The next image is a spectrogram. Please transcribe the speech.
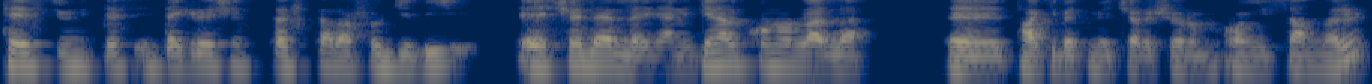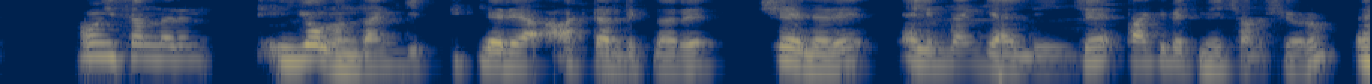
test, unit test, integration test tarafı gibi e, şeylerle yani genel konularla e, takip etmeye çalışıyorum o insanları. O insanların yolundan gittikleri, aktardıkları şeyleri elimden geldiğince takip etmeye çalışıyorum. E,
